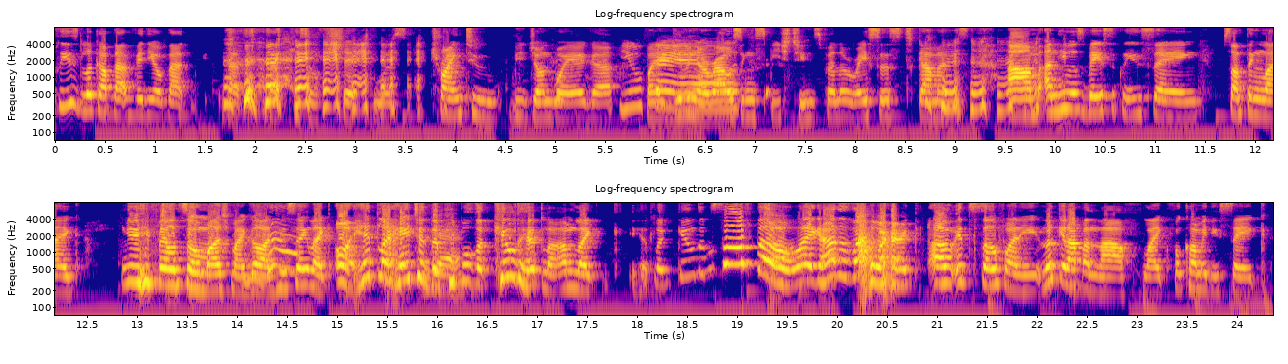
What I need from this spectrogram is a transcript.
please look up that video of that. That, that piece of shit who was trying to be John Boyega You by giving a rousing speech to his fellow racist gammons. um, and he was basically saying something like, "Yeah, he failed so much, my god. He's saying like, oh, Hitler hated the Yeah. people that killed Hitler. I'm like, Hitler killed himself though. Like, how does that work? Um, it's so funny. Look it up and laugh, like for comedy's sake.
